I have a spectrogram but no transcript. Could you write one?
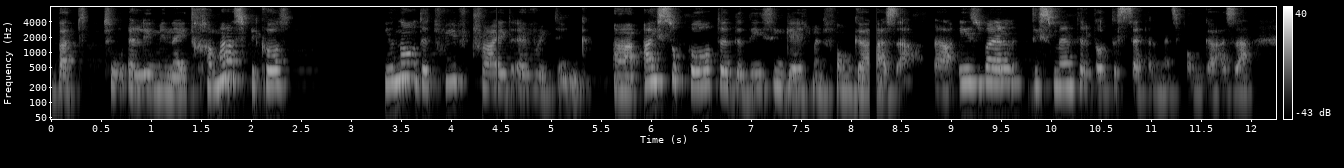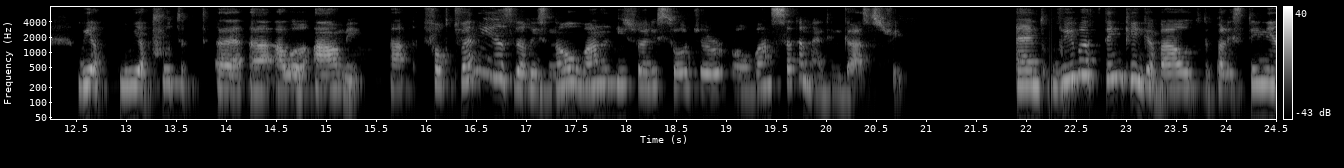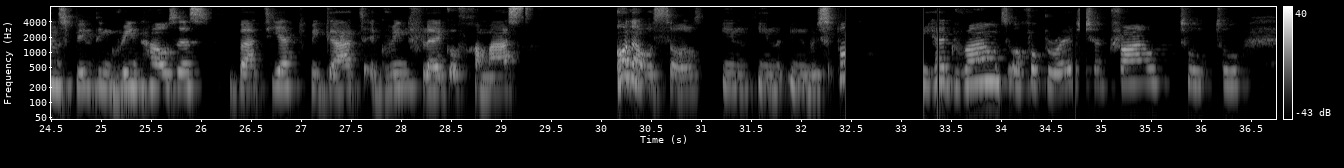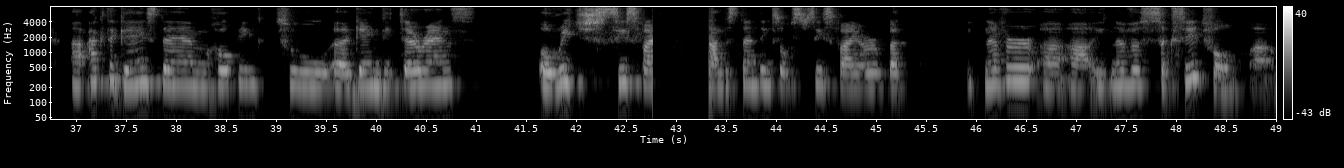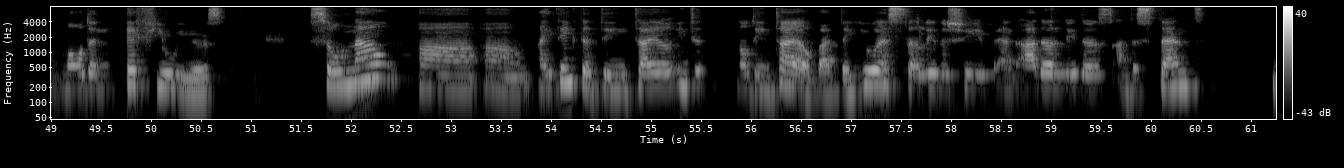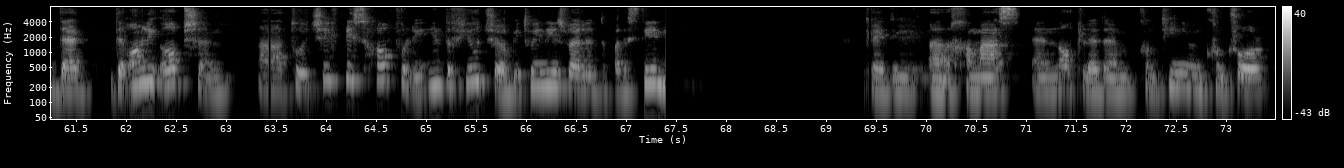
but to eliminate Hamas because you know that we've tried everything. Uh, I supported the disengagement from Gaza. Uh, Israel dismantled all the settlements from Gaza. We, are, we uprooted uh, uh our army. Uh, for 20 years, there is no one Israeli soldier or one settlement in Gaza Strip. And we were thinking about the Palestinians building greenhouses, but yet we got a green flag of Hamas on our souls in, in, in response. We had rounds of operation trying to, to uh, act against them, hoping to uh, gain deterrence or reach ceasefire understandings of ceasefire, but it never uh, uh it never succeeded for uh, more than a few years. So now uh, um, I think that the entire, inter- not the entire, but the US leadership and other leaders understand that the only option uh, to achieve peace, hopefully, in the future between Israel and the Palestinians, getting uh, Hamas and not let them continue and control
